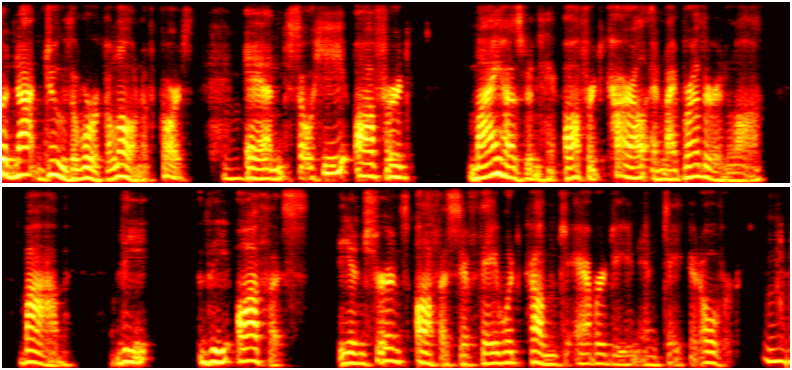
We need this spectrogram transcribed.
could not do the work alone, of course. Mm-hmm. And so he offered my husband offered Carl and my brother-in-law, Bob, the the office, the insurance office, if they would come to Aberdeen and take it over. Mm-hmm.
